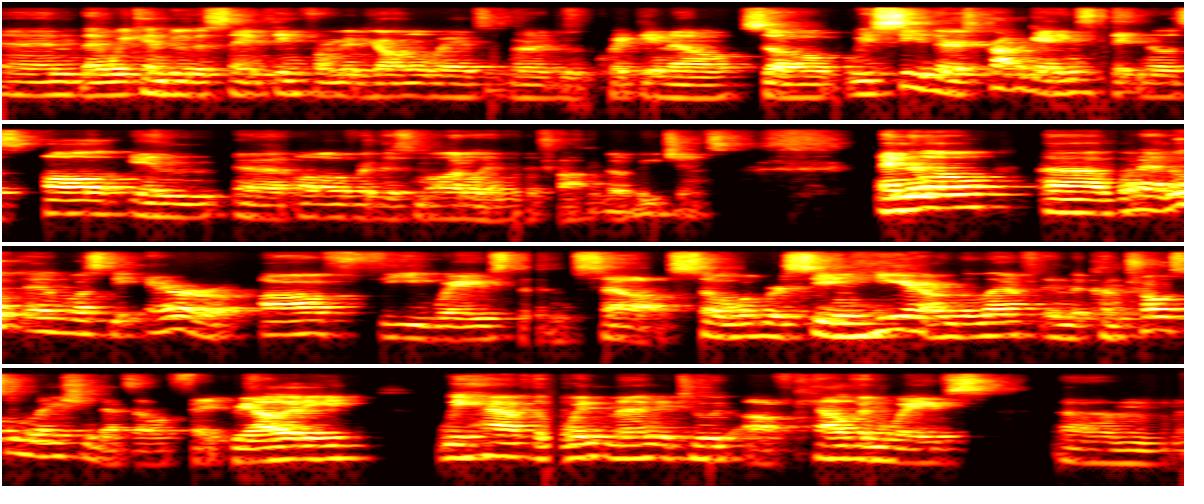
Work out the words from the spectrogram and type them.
and then we can do the same thing for meridional waves. It's going to do it quickly now. So we see there's propagating signals all in uh, all over this model in the tropical regions. And now uh, what I looked at was the error of the waves themselves. So what we're seeing here on the left in the control simulation, that's our fake reality. We have the wind magnitude of Kelvin waves um,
